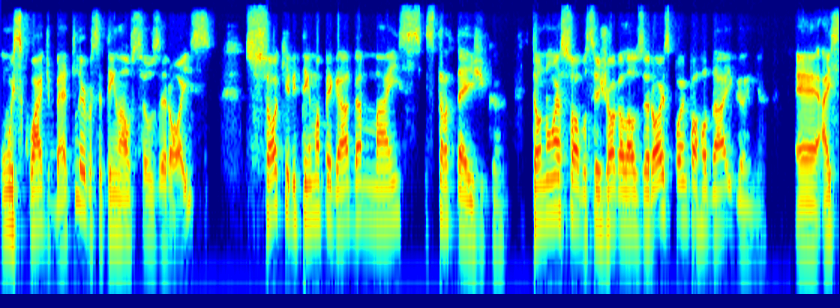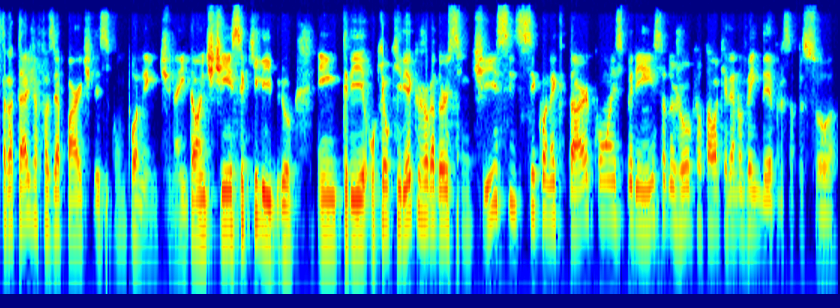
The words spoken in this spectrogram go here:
um squad battler, você tem lá os seus heróis, só que ele tem uma pegada mais estratégica. Então não é só você joga lá os heróis, põe para rodar e ganha. É, a estratégia fazia parte desse componente, né? Então a gente tinha esse equilíbrio entre o que eu queria que o jogador sentisse se conectar com a experiência do jogo que eu estava querendo vender para essa pessoa.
